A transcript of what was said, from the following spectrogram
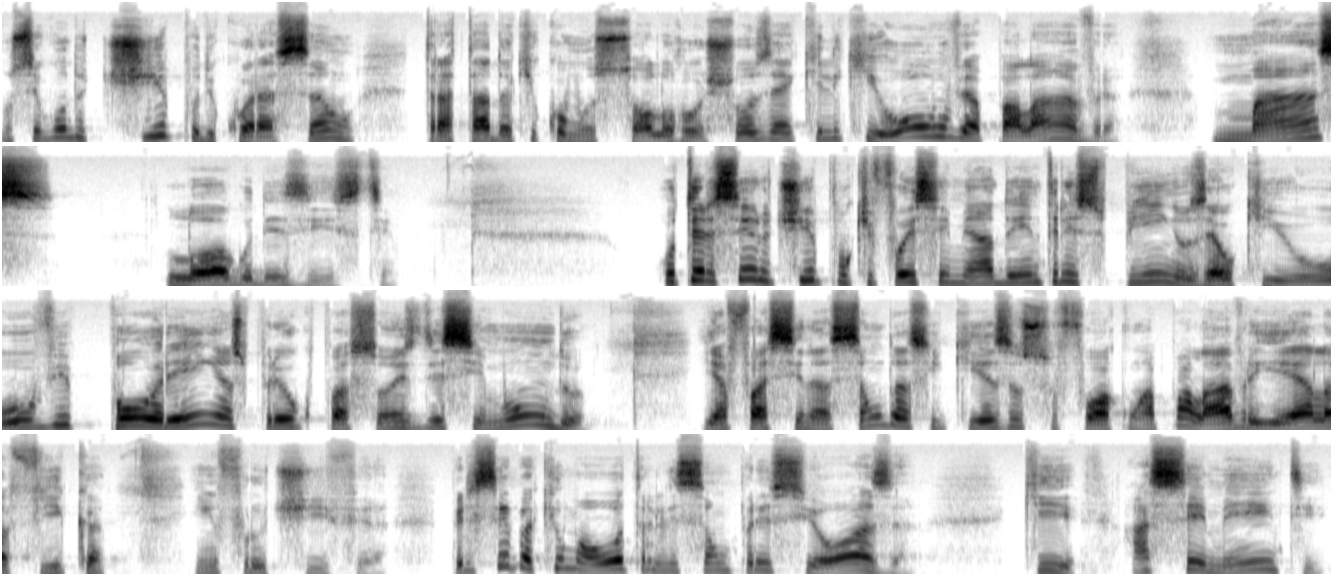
um segundo tipo de coração, tratado aqui como solo rochoso, é aquele que ouve a palavra, mas logo desiste. O terceiro tipo que foi semeado entre espinhos é o que ouve, porém as preocupações desse mundo e a fascinação das riquezas sufocam a palavra e ela fica infrutífera. Perceba aqui uma outra lição preciosa, que a semente,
